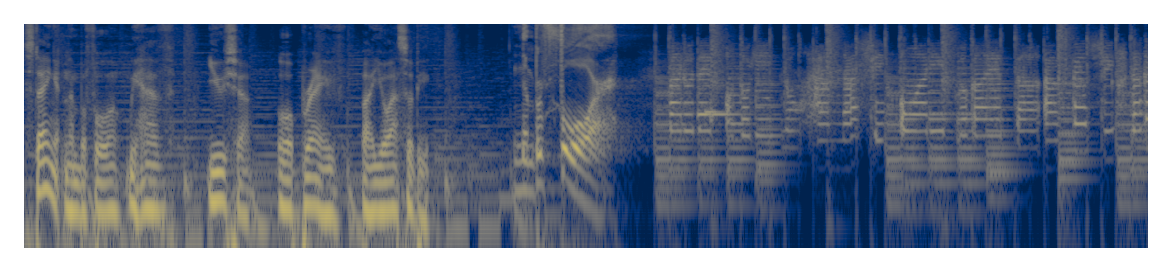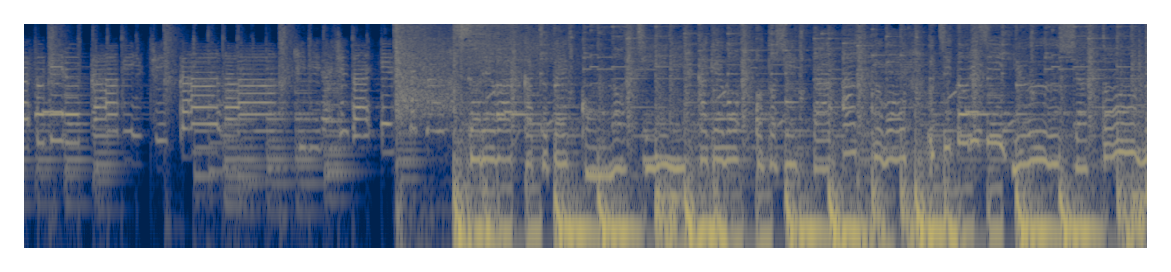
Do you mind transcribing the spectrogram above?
staying at number four, we have Yusha or Brave by Yoasobi. Number 4. り迎えた証長すぎる旅路から君がした一節それはかつてこの地に影を落とした悪を打ち取りし勇者との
